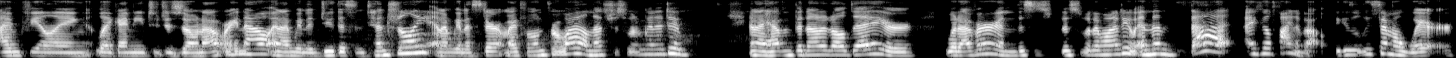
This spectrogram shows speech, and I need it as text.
I'm feeling like I need to just zone out right now and I'm going to do this intentionally and I'm going to stare at my phone for a while and that's just what I'm going to do. And I haven't been on it all day or whatever and this is this is what I want to do. And then that I feel fine about because at least I'm aware.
